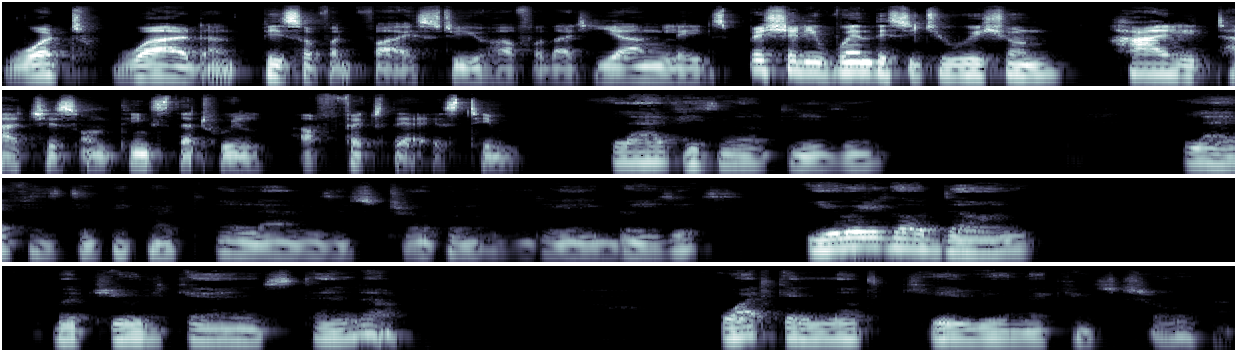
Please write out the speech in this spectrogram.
What word and piece of advice do you have for that young lady, especially when the situation highly touches on things that will affect their esteem? Life is not easy. Life is difficult and life is a struggle on a daily basis. You will go down, but you can stand up. What cannot kill you make you stronger.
